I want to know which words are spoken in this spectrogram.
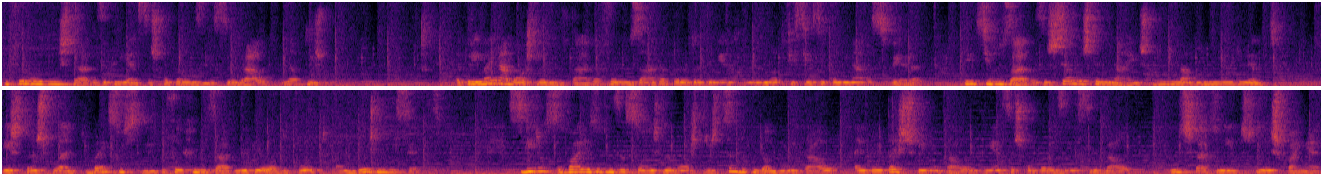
que foram administradas a crianças com paralisia cerebral e autismo. A primeira amostra libertada foi usada para o tratamento de imunodeficiência combinada severa, tendo sido usadas as células staminais do irmão do menino doente. Este transplante bem-sucedido foi realizado no IPO do Porto em 2007. Seguiram-se várias utilizações de amostras de sangue do cordão umbilical em contexto experimental em crianças com paralisia cerebral nos Estados Unidos e em Espanha,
